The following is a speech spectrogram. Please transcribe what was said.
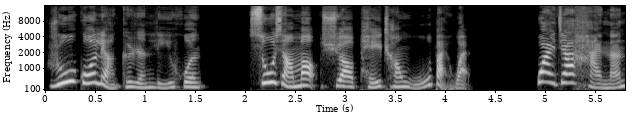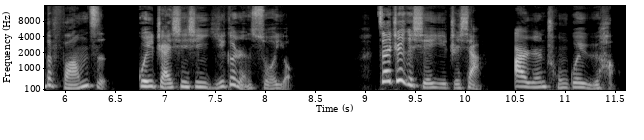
如果两个人离婚，苏小茂需要赔偿五百万，外加海南的房子归翟欣欣一个人所有。在这个协议之下，二人重归于好，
